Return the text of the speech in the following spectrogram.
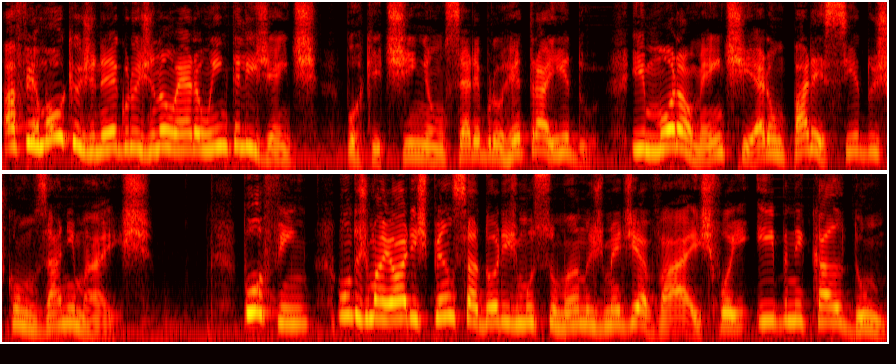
afirmou que os negros não eram inteligentes, porque tinham um cérebro retraído e moralmente eram parecidos com os animais. Por fim, um dos maiores pensadores muçulmanos medievais foi Ibn Khaldun,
